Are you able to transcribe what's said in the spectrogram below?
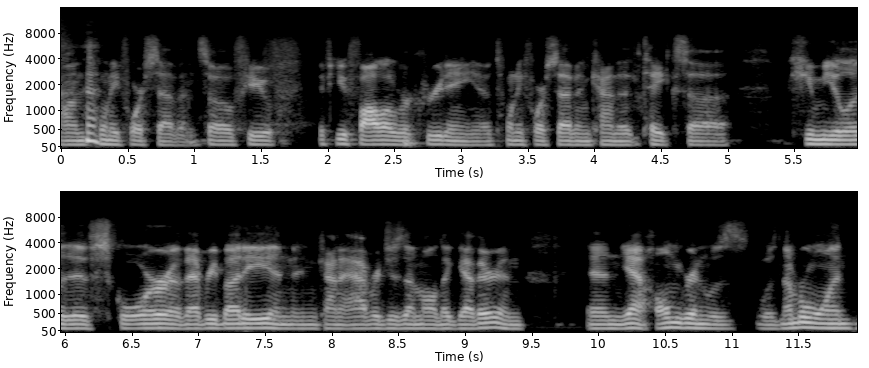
on 24/7. So if you if you follow recruiting, you know, 24/7 kind of takes a cumulative score of everybody and, and kind of averages them all together and and yeah, Holmgren was was number 1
